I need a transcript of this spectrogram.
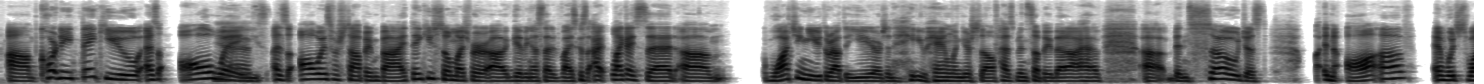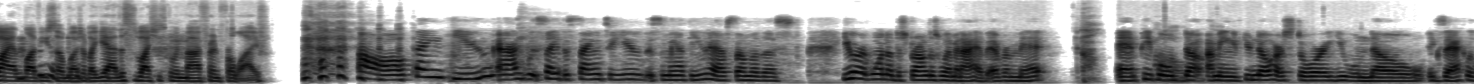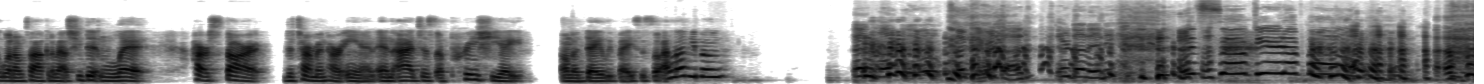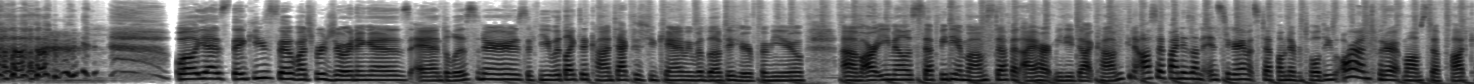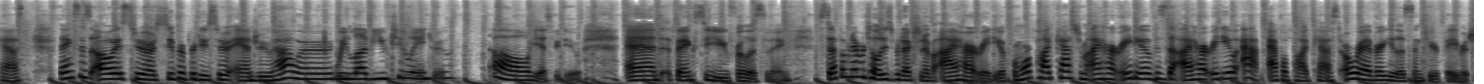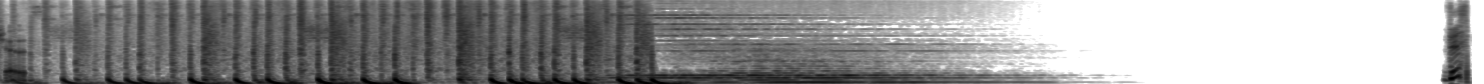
Um, Courtney, thank you as always, yes. as always for stopping by. Thank you so much for uh, giving us that advice. Because, I, like I said, um, watching you throughout the years and you handling yourself has been something that I have uh, been so just in awe of, and which is why I love you so much. I'm like, yeah, this is why she's going to be my friend for life. oh, thank you. I would say the same to you, Samantha. You have some of the, you are one of the strongest women I have ever met. And people oh. don't, I mean, if you know her story, you will know exactly what I'm talking about. She didn't let her start determine her end. And I just appreciate on a daily basis. So I love you, boo. I love you. okay, we're done. We're done, Annie. it's so beautiful. Well, yes, thank you so much for joining us. And listeners, if you would like to contact us, you can. We would love to hear from you. Um, our email is stuffmediamomstuff at iheartmedia.com. You can also find us on Instagram at Stuff Mom Never Told You or on Twitter at Mom Stuff Podcast. Thanks as always to our super producer, Andrew Howard. We love you too, Andrew. Oh, yes, we do. And thanks to you for listening. Stuff I've Never Told You is a production of iHeartRadio. For more podcasts from iHeartRadio, visit the iHeartRadio app, Apple Podcast, or wherever you listen to your favorite shows.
